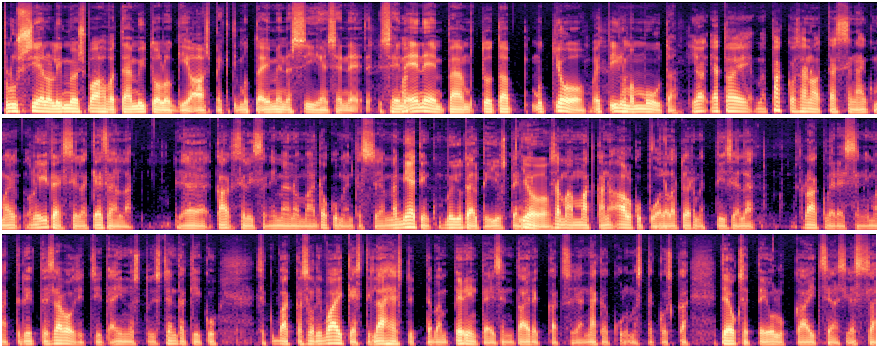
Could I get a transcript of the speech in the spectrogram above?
Plus siellä oli myös vahva tämä mytologia-aspekti, mutta ei mennä siihen sen, sen no. enempää, mutta, tota, mutta joo, että ilman muuta. Ja, ja toi, pakko sanoa tässä näin, kun mä olin itse siellä kesällä Kakselissa nimenomaan dokumentissa. Ja mä mietin, kun me juteltiin just ennen, saman matkan alkupuolella törmättiin siellä Rakveressä, niin mä ajattelin, että sä voisit siitä innostua just sen takia, kun se, vaikka se oli vaikeasti lähestyttävän perinteisen taidekatsojan näkökulmasta, koska teokset ei ollutkaan itse asiassa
